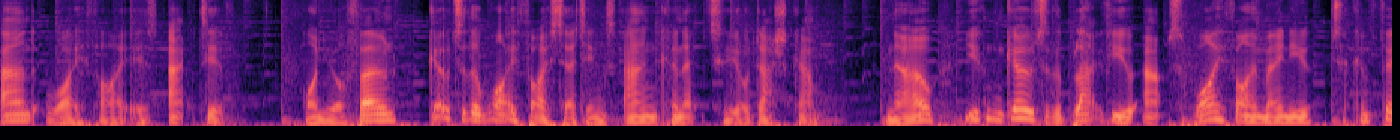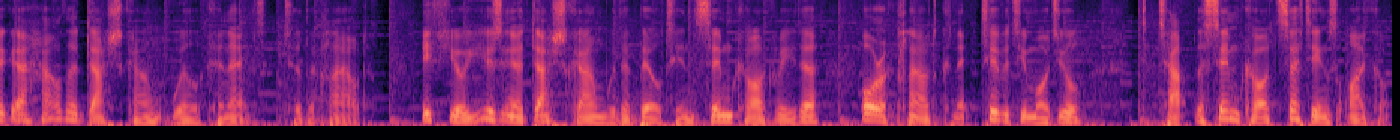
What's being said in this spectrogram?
and Wi-Fi is active. On your phone, go to the Wi-Fi settings and connect to your dashcam. Now, you can go to the BlackVue app's Wi-Fi menu to configure how the dashcam will connect to the cloud. If you're using a dashcam with a built-in SIM card reader or a cloud connectivity module, tap the SIM card settings icon.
